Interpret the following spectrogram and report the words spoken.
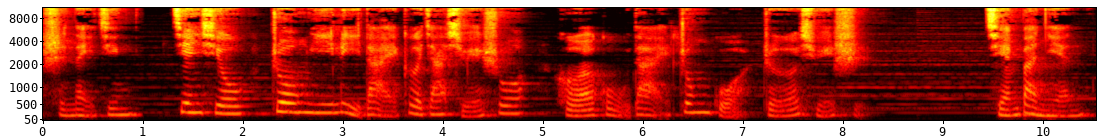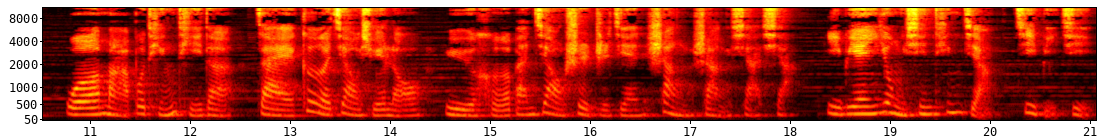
是《内经》，兼修中医历代各家学说和古代中国哲学史。前半年，我马不停蹄地在各教学楼与合班教室之间上上下下，一边用心听讲记笔记，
